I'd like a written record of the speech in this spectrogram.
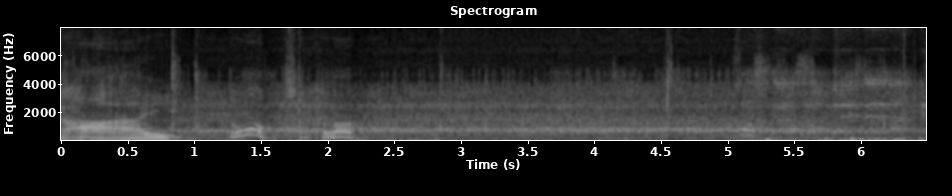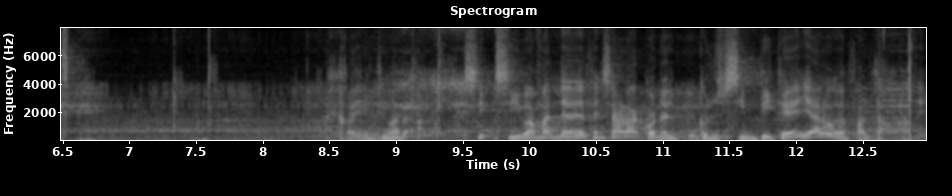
Ay. No, sácala. Ay, si, si iba mal de defensa ahora con el con- sin piqué ya lo que faltaba, tío.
